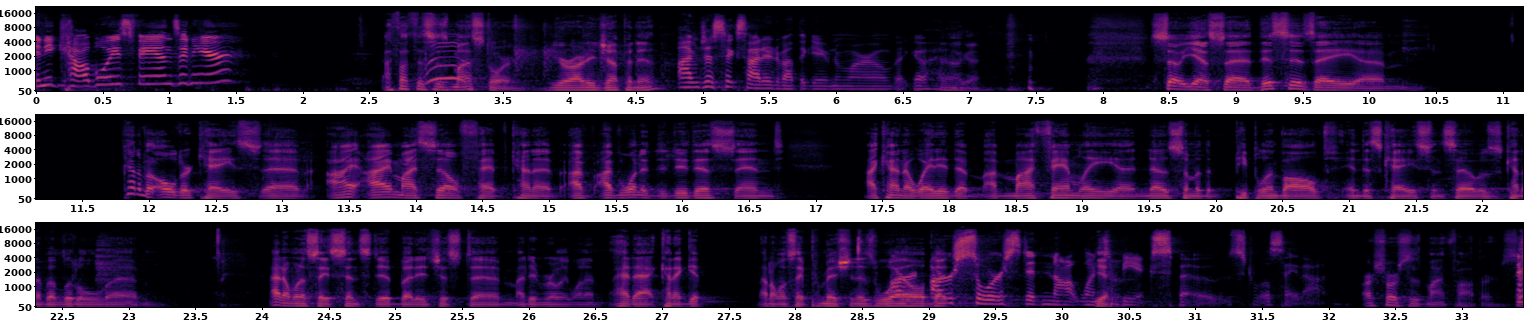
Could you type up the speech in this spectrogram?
any Cowboys fans in here? I thought this is my story. You're already jumping in? I'm just excited about the game tomorrow, but go ahead. Okay. so, yes, uh, this is a um, kind of an older case. Uh, I, I myself have kind of, I've, I've wanted to do this and I kind of waited. Uh, my family uh, knows some of the people involved in this case. And so it was kind of a little, um, I don't want to say sensitive, but it's just, um, I didn't really want to, I had to kind of get, I don't want to say permission as well. Our, but our source did not want Yeah. to be exposed. We'll say that. our source is my father. So,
